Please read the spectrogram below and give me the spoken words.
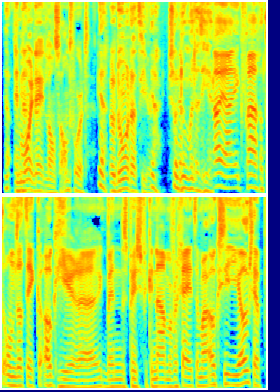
Ja. Een mooi Nederlands antwoord. Ja. Zo doen we dat hier. Ja, zo doen we dat hier. Nou ja, ik vraag het omdat ik ook hier, uh, ik ben de specifieke namen vergeten, maar ook CEO's heb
